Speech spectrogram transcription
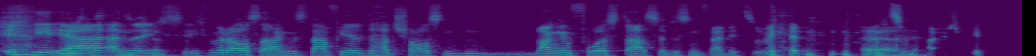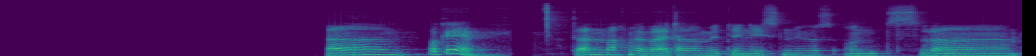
ich gehe, ja, also ich, ich, würde auch sagen, Starfield hat Chancen, lange vor Star Citizen fertig zu werden, ja. zum Beispiel. Ähm, okay, dann machen wir weiter mit den nächsten News. Und zwar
